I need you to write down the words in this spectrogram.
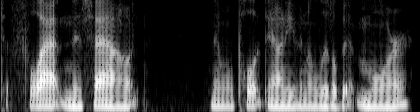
to flatten this out. And then we'll pull it down even a little bit more.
